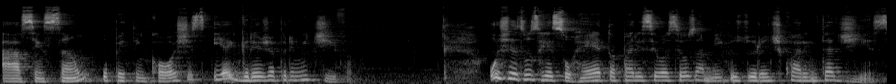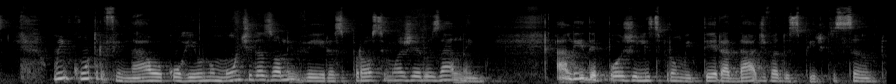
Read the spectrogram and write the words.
a Ascensão, o Pentecostes e a Igreja Primitiva. O Jesus ressurreto apareceu a seus amigos durante 40 dias. O encontro final ocorreu no Monte das Oliveiras, próximo a Jerusalém. Ali, depois de lhes prometer a dádiva do Espírito Santo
